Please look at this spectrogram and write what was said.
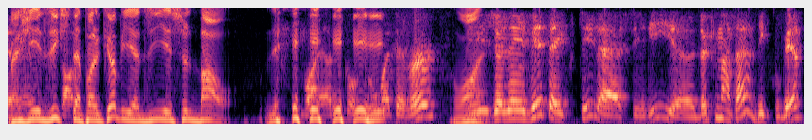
Ben, j'ai dit que c'était pas le cas, puis il a dit il est sur le bord. Ouais, en tout cas, whatever. Ouais. Et je l'invite à écouter la série euh, documentaire Découverte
